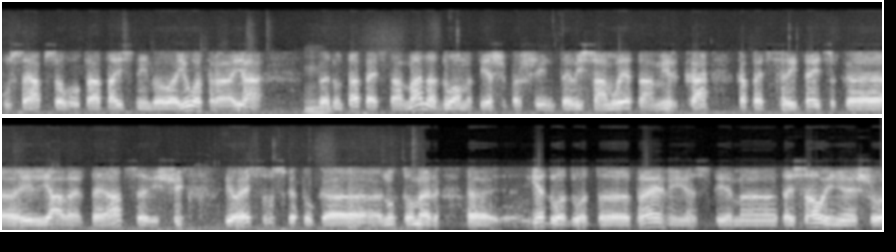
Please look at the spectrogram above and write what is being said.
pusē absolūtā taisnība vai otrā. Jā. Mm. Bet, nu, tāpēc tā mana doma tieši par šīm visām lietām ir, ka, kāpēc arī teicu, ka ir jāvērtē atsevišķi. Jo es uzskatu, ka nu, tomēr uh, iedodot uh, prēmijas tiem uh, saujiņai šo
